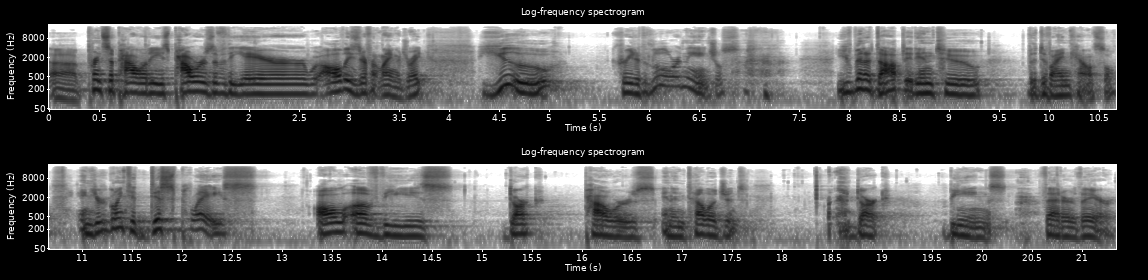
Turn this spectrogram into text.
uh, principalities, powers of the air, all these different language, right? You created the Lord and the angels. You've been adopted into the divine council, and you're going to displace all of these dark powers and intelligent dark beings that are there.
